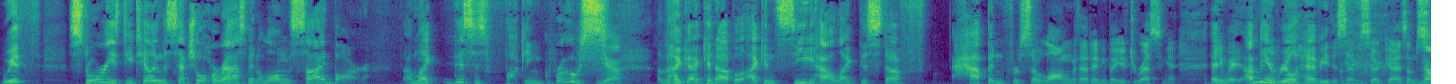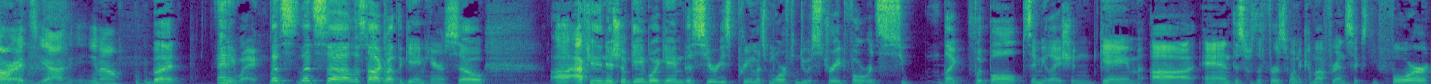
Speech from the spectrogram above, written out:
with stories detailing the sexual harassment along the sidebar. I'm like, this is fucking gross. Yeah. Like I cannot, I can see how like this stuff happened for so long without anybody addressing it. Anyway, I'm being real heavy this episode, guys. I'm no, sorry it's yeah, you know. but anyway, let's let's uh, let's talk about the game here. So, Uh, after the initial Game Boy game, the series pretty much morphed into a straightforward, like football simulation game, uh, and this was the first one to come out for N64.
